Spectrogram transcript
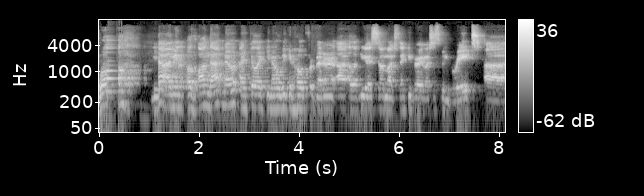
Well, yeah, I mean, on that note, I feel like, you know, we can hope for better. Uh, I love you guys so much. Thank you very much. It's been great. Uh,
